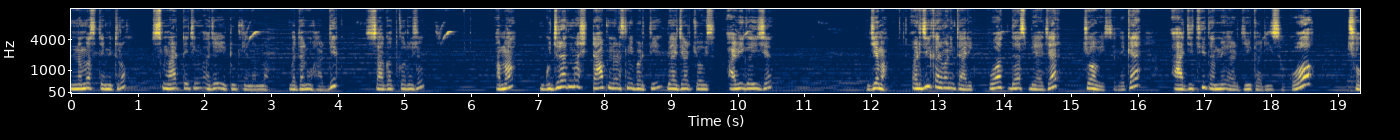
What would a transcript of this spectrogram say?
નમસ્તે મિત્રો સ્માર્ટ ટીચિંગ અજય યુટ્યુબ ચેનલમાં બધાનું હાર્દિક સ્વાગત કરું છું. આમાં ગુજરાતમાં સ્ટાફ નર્સની ભરતી બે હજાર ચોવીસ આવી ગઈ છે. જેમાં અરજી કરવાની તારીખ પાંચ દસ બે હજાર ચોવીસ, એટલે કે આજથી તમે અરજી કરી શકો છો.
